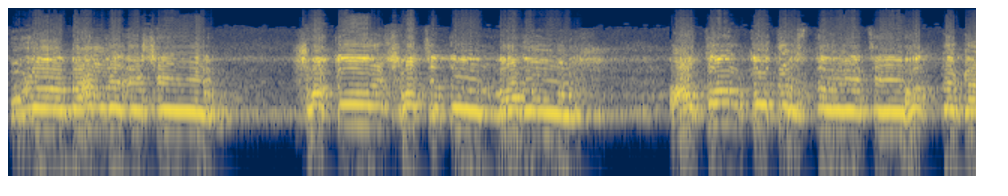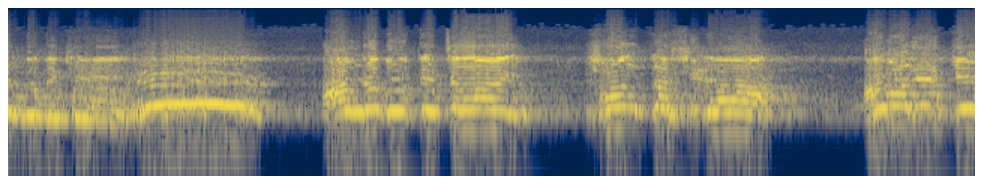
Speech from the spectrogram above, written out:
পুরো বাংলাদেশের সকল সচেতন মানুষ আতঙ্কগ্রস্ত হয়েছে হত্যাকাণ্ড দেখে। আমরা বলতে চাই, সন্ত্রাসীরা আমাদেরকে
